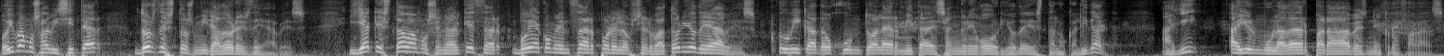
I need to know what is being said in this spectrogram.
Hoy vamos a visitar dos de estos miradores de aves. Y ya que estábamos en Alquézar, voy a comenzar por el Observatorio de Aves, ubicado junto a la ermita de San Gregorio de esta localidad. Allí hay un muladar para aves necrófagas.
